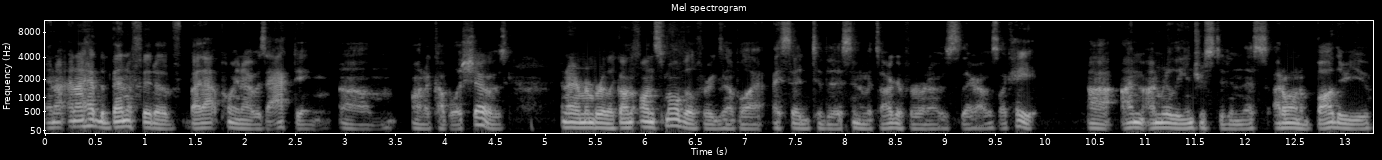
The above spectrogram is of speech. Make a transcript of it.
And, I, and I had the benefit of by that point I was acting um, on a couple of shows. And I remember like on, on Smallville, for example, I, I said to the cinematographer when I was there, I was like, hey, uh, I'm I'm really interested in this. I don't want to bother you.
